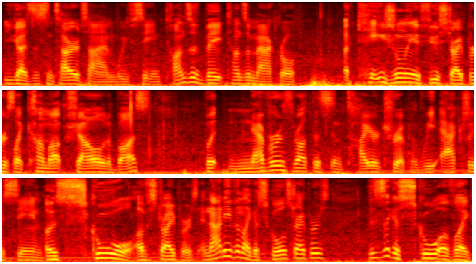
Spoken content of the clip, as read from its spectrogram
You guys, this entire time we've seen tons of bait, tons of mackerel. Occasionally a few stripers like come up shallow to bust, but never throughout this entire trip have we actually seen a school of stripers. And not even like a school of stripers. This is like a school of like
